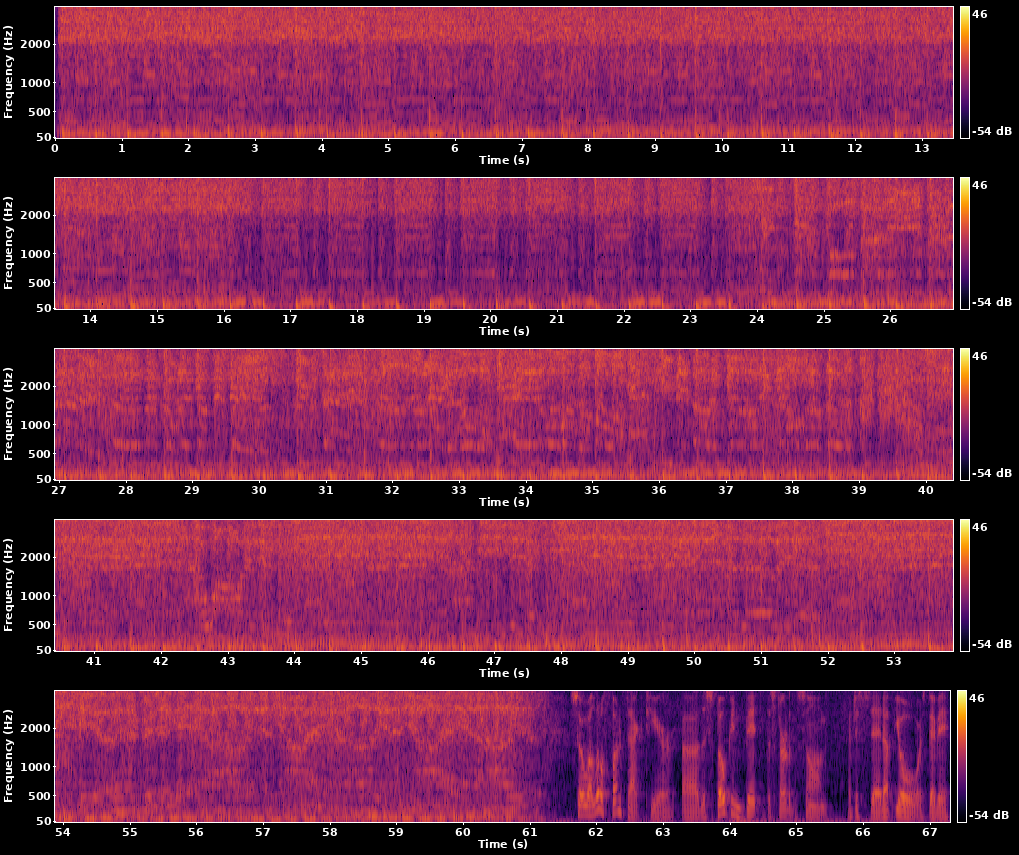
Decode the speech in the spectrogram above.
So a little fun fact here: uh, the spoken bit at the start of the song, "I just said up yours, baby,"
